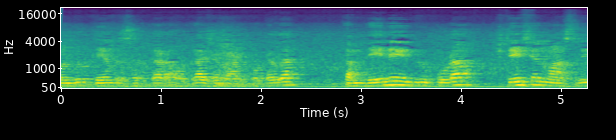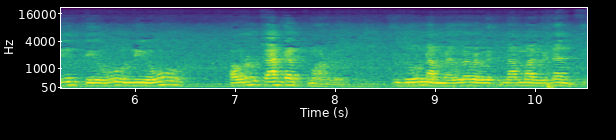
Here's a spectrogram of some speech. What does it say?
ಒಂದು ಕೇಂದ್ರ ಸರ್ಕಾರ ಅವಕಾಶ ಮಾಡಿಕೊಟ್ಟದ. ತಮ್ಮದೇನೇ ಇದ್ರೂ ಕೂಡ ಸ್ಟೇಷನ್ ಮಾಸ್ಟರಿಗೆ ನೀವು ನೀವು ಅವರನ್ನು ಕಾಂಟ್ಯಾಕ್ಟ್ ಮಾಡಬೇಕು. ಇದು ನಮ್ಮೆಲ್ಲರ ನಮ್ಮ ವಿನಂತಿ.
